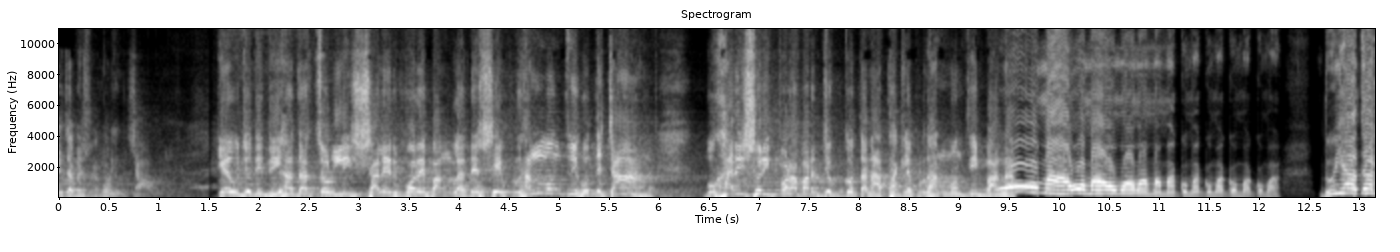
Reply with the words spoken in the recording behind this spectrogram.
যাবে সাগর ইনশাআল্লাহ। কেউ যদি দুই সালের পরে বাংলাদেশে প্রধানমন্ত্রী হতে চান বুখারি শরীফ পড়াবার যোগ্যতা না থাকলে প্রধানমন্ত্রী বানা ও মা ও মা ও মা মা মা গুমা দুই হাজার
